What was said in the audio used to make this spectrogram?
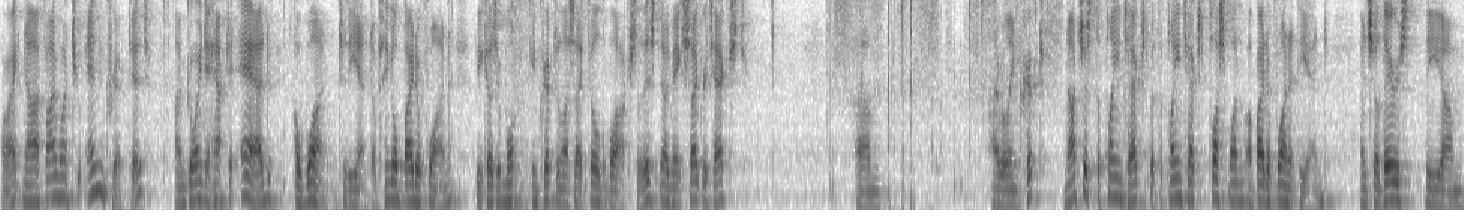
All right, now if I want to encrypt it, I'm going to have to add a 1 to the end, a single byte of 1, because it won't encrypt unless I fill the block. So this I make ciphertext. Um, I will encrypt not just the plain text, but the plain text plus one, a byte of 1 at the end. And so there's the, um,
